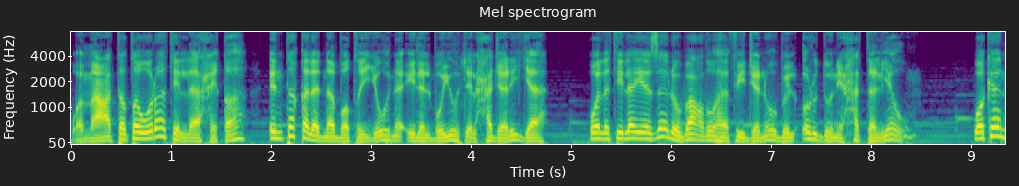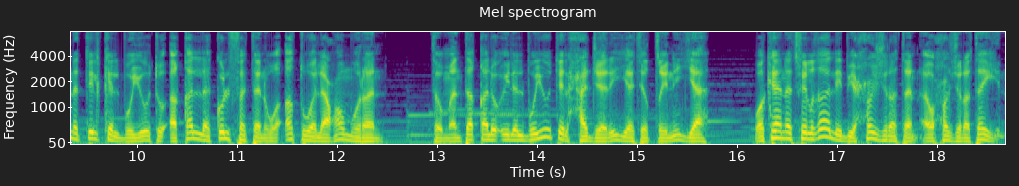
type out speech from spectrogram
ومع التطورات اللاحقة انتقل النبطيون إلى البيوت الحجرية والتي لا يزال بعضها في جنوب الأردن حتى اليوم. وكانت تلك البيوت أقل كلفة وأطول عمرا ثم انتقلوا إلى البيوت الحجرية الطينية وكانت في الغالب حجرة أو حجرتين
